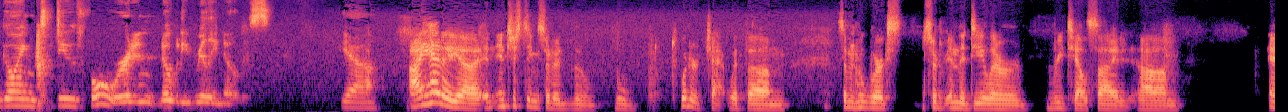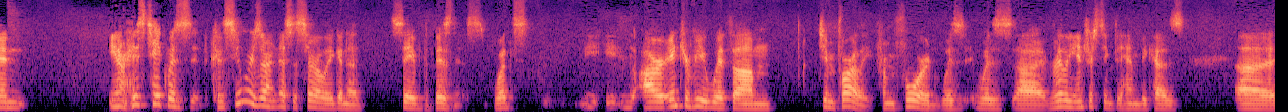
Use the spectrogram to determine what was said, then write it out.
going to do forward, and nobody really knows. Yeah. I had a uh, an interesting sort of little, little Twitter chat with um, someone who works sort of in the dealer retail side, um, and you know his take was that consumers aren't necessarily going to save the business. What's our interview with um, Jim Farley from Ford was was uh, really interesting to him because uh,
